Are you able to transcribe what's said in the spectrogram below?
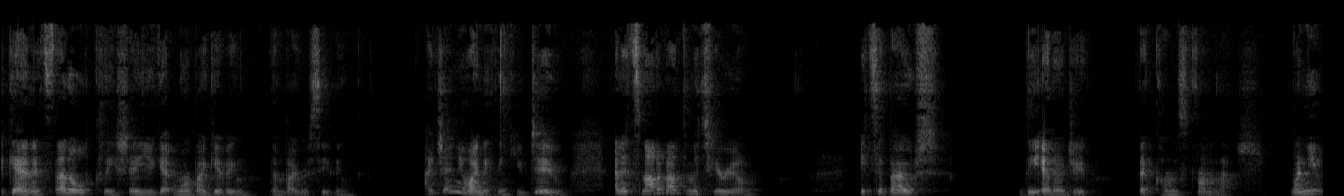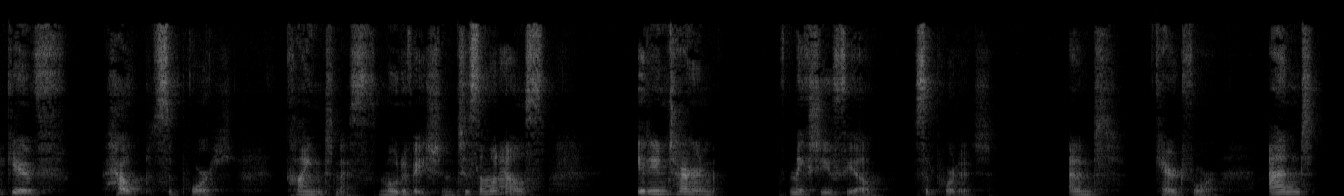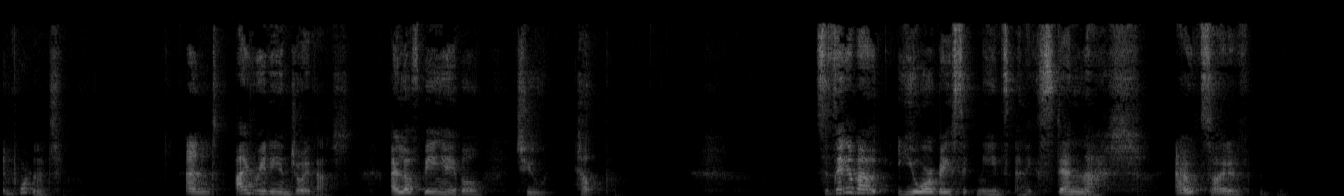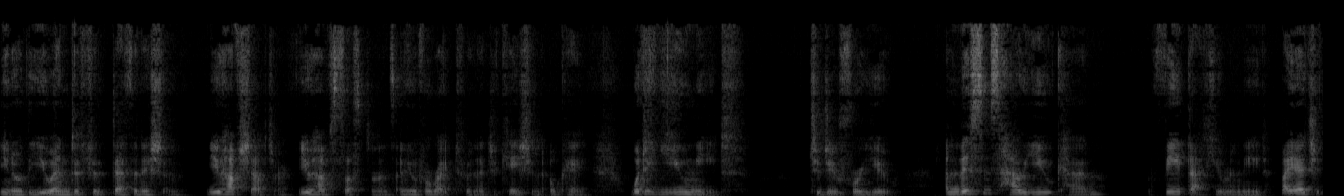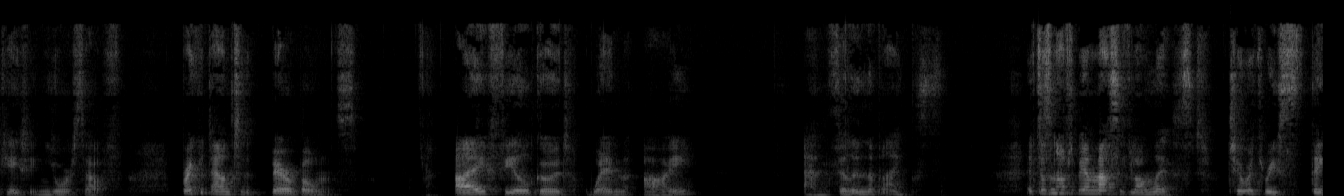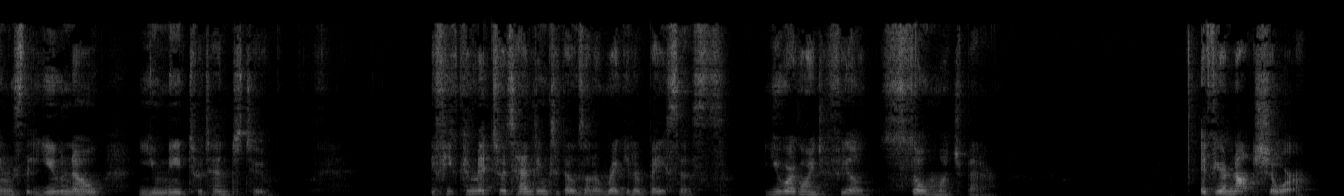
Again, it's that old cliche you get more by giving than by receiving. I genuinely think you do. And it's not about the material, it's about the energy that comes from that. When you give help, support, kindness, motivation to someone else, it in turn makes you feel supported and cared for and important. And I really enjoy that. I love being able to help. So think about your basic needs and extend that outside of you know the UN def- definition. You have shelter, you have sustenance, and you have a right to an education. Okay, what do you need to do for you? And this is how you can feed that human need by educating yourself. Break it down to the bare bones. I feel good when I, and fill in the blanks. It doesn't have to be a massive long list. Two or three things that you know you need to attend to. If you commit to attending to those on a regular basis, you are going to feel so much better. If you're not sure,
